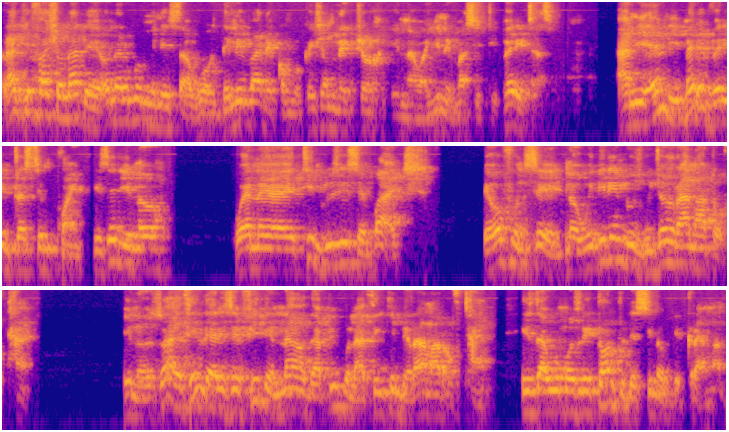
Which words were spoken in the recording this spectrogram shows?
Raji Fashola, the Honorable Minister, was delivered a convocation lecture in our university, Veritas. And he, he made a very interesting point. He said, you know, when a team loses a match, they often say, you know, we didn't lose, we just ran out of time. You know, so I think there is a feeling now that people are thinking they ran out of time. Is that we must return to the scene of the crime and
